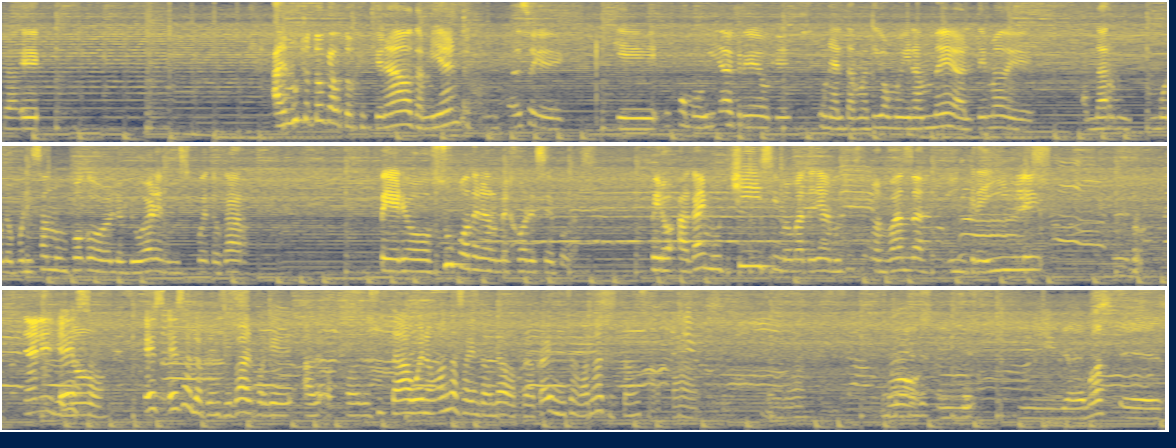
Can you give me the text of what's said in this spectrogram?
Claro. Eh, hay mucho toque autogestionado también y me parece que, que esta movida creo que es una alternativa muy grande al tema de andar monopolizando un poco los lugares donde se puede tocar, pero supo tener mejores épocas. Pero acá hay muchísimo material, muchísimas bandas increíbles, no- Eso, es, eso es lo principal, porque a está bueno, bandas hay en todos lados, pero acá hay muchas bandas que están zarpadas, No, y, y además eh,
